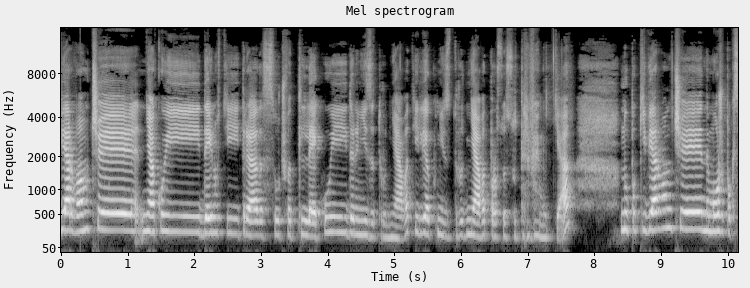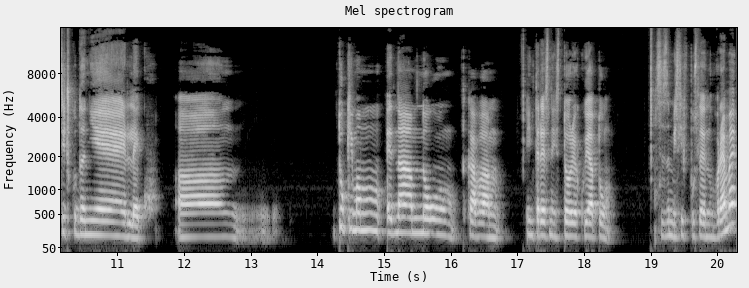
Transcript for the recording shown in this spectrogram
вярвам, че някои дейности трябва да се случват леко и да не ни затрудняват. Или ако ни затрудняват, просто да се отървем от тях. Но пък и вярвам, че не може пък всичко да ни е леко. А, тук имам една много такава интересна история, която се замисли в последно време.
